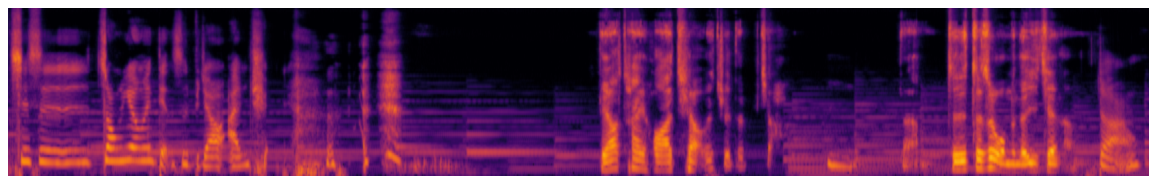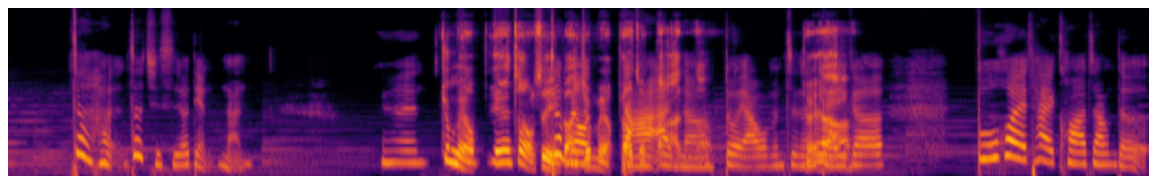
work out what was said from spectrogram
其实中庸一点是比较安全。不要太花俏，我觉得比较好。嗯，对啊，只是这是我们的意见啊。对啊，这很这其实有点难，因为就没有，因为这种事情本来就没有标准答案啊。对啊，我们只能给一个不会太夸张的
